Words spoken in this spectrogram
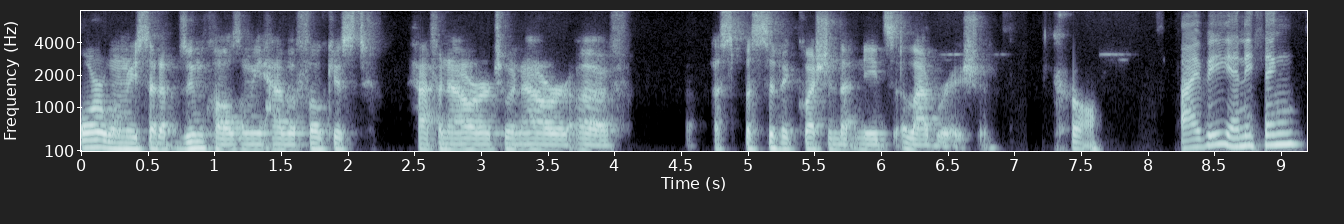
or when we set up Zoom calls and we have a focused half an hour to an hour of a specific question that needs elaboration. Cool. Ivy, anything?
